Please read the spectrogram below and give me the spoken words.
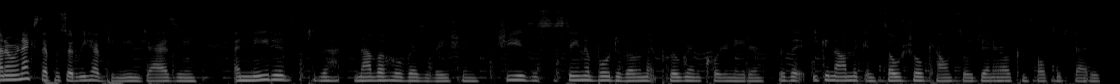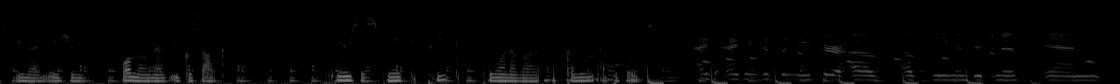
On our next episode, we have Janine Jazzy, a native to the Navajo Reservation. She is a Sustainable Development Program Coordinator for the Economic and Social Council General Consultative Status, United Nations, well known as ECOSOC. Here's a sneak peek to one of our upcoming episodes. I, I think just the nature of, of being indigenous and,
